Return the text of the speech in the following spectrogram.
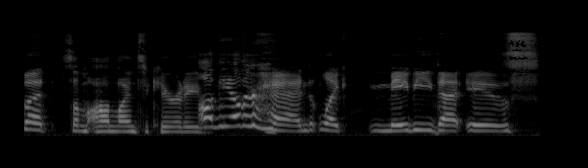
But Some online security. on the other hand, like maybe that is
